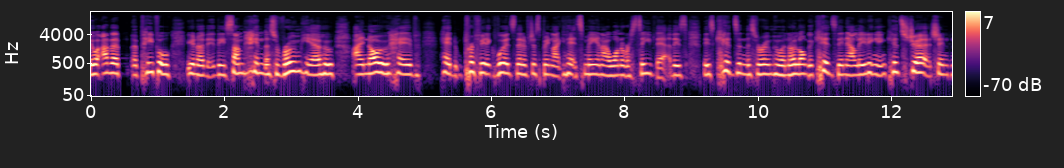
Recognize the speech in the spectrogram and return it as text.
There were other uh, people, you know, there's some in this room here who I know have had prophetic words that have just been like, that's me and I want to receive that. There's, there's kids in this room who are no longer kids, they're now leading in kids' church. And,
